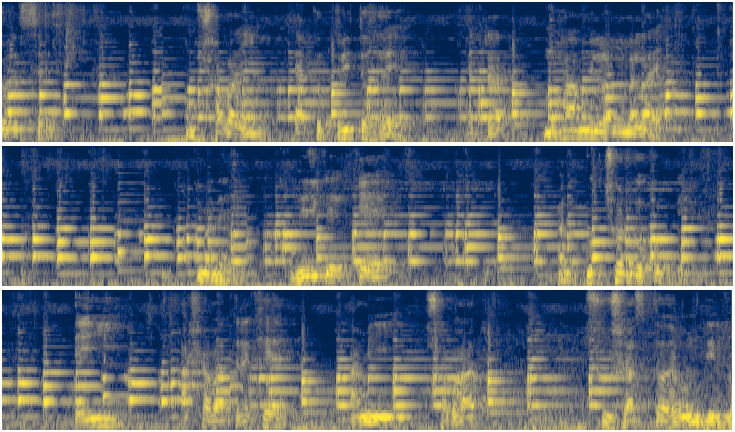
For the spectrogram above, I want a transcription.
করেছে। সবাই একত্রিত হয়ে একটা মহামিলন মেলায় মানে নিজেকে মানে উৎসর্গ করবে। এই আশাবাদ রেখে আমি সবার সুস্বাস্থ্য এবং দীর্ঘ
